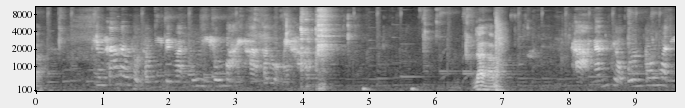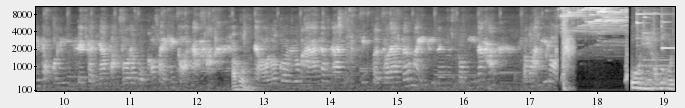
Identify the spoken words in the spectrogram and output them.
วะคิวซ่าเร็วสุดจะมีเป็นวันพรุ่งนี้ช่วงบ่ายค่ะ สะดวกไหมคะ ได้ครับ ค่ะ งั้นเดี๋ยวเบื้องต้นวันนี้สองคนรีเซ็ตสัญญาณฝั่งตัวระบบเข้าไปให้ก่อนนะคะ ครับผม เดี๋ยวรบกวนลูกค้าทำการปิดเปิดตัวราเตอร์ใหม่อีกทีนึงตรงนี้นะคะ ระหว่างที่รอ โอเคครับทุกคน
